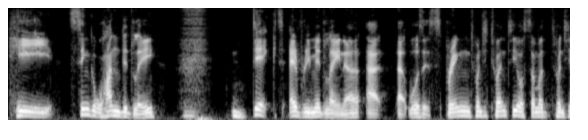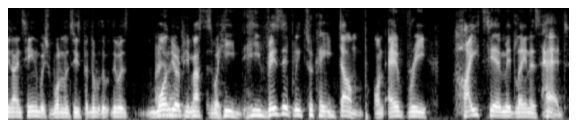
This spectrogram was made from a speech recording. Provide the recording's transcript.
he single-handedly dicked every mid laner at, at was it spring 2020 or summer 2019 which one of the two but there was one european masters where he he visibly took a dump on every high tier mid laner's head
